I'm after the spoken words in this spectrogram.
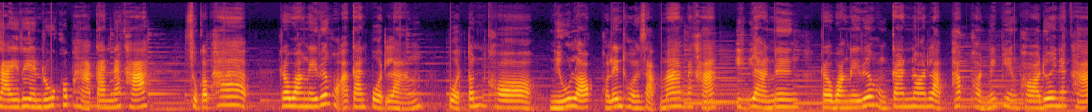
ใจเรียนรู้คบหากันนะคะ สุขภาพ ระวังในเรื่องของอาการปวดหลัง ปวดต้นคอ นิ้วล็อกพอเล่นโทรศัพท์มากนะคะ อีกอย่างหนึ่งระวังในเรื่องของการนอนหลับพักผ่อนไม่เพียงพอด้วยนะคะ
